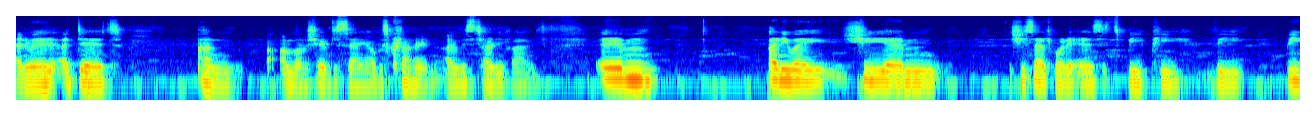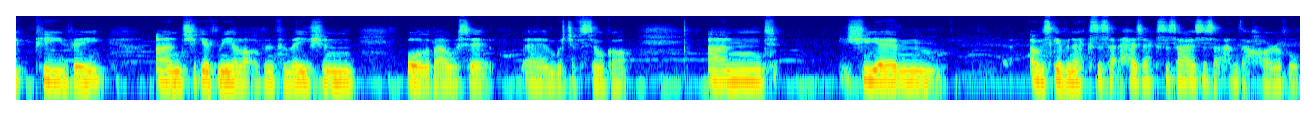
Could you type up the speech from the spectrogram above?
Anyway, I did. And I'm not ashamed to say I was crying. I was terrified. Um, anyway, she um, she said what it is. It's BPV, BPV, and she gave me a lot of information all about it, um, which I've still got. And she, um, I was given exercise, head exercises, and they're horrible.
